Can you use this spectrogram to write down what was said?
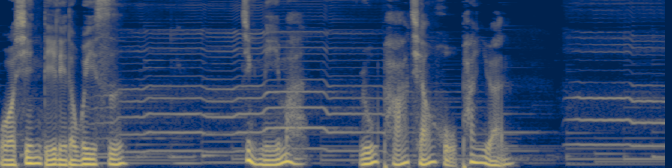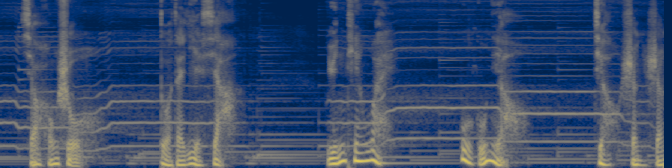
我心底里的微思，竟弥漫如爬墙虎攀援。小红薯躲在叶下，云天外，布谷鸟叫声声。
